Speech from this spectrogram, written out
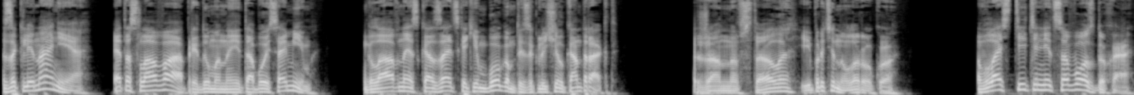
Заклинания — это слова, придуманные тобой самим. Главное — сказать, с каким богом ты заключил контракт. Жанна встала и протянула руку. «Властительница воздуха,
